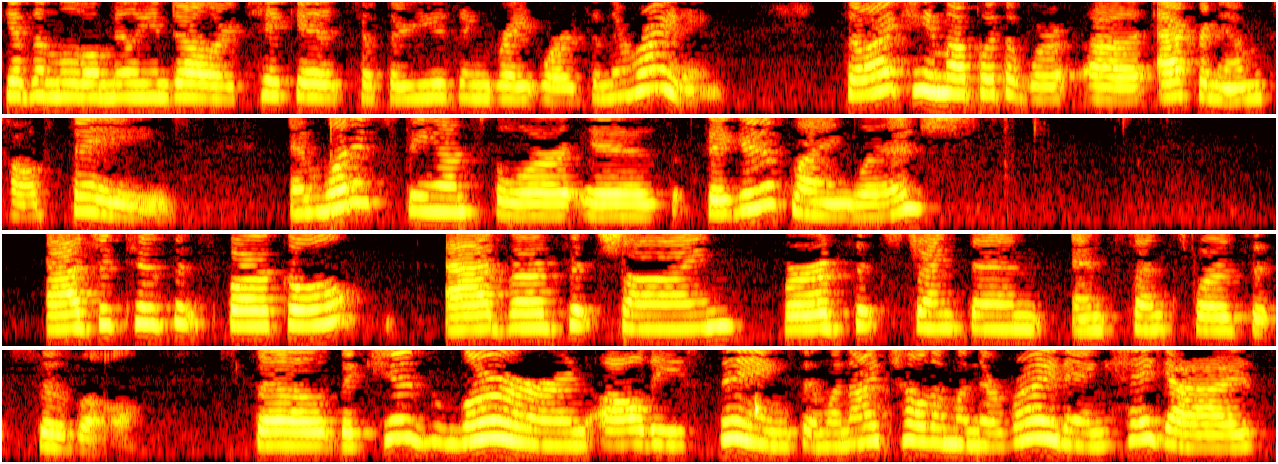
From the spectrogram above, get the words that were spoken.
give them little million dollar tickets if they're using great words in their writing. So I came up with an uh, acronym called FAVES. And what it stands for is figurative language, adjectives that sparkle, adverbs that shine, verbs that strengthen, and sense words that sizzle. So the kids learn all these things, and when I tell them when they're writing, hey guys,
